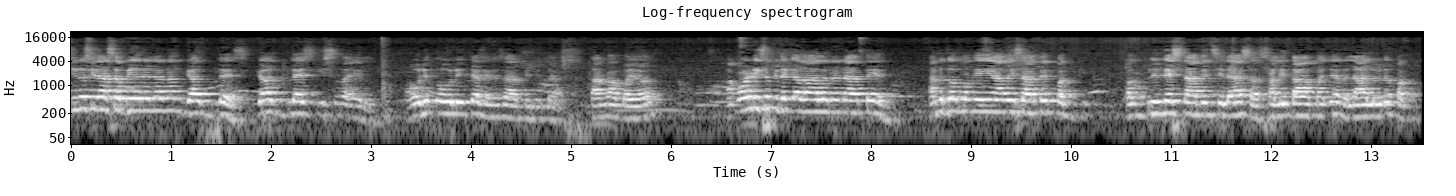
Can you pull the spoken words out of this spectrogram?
sino sinasabihan nila ng God bless? God bless Israel. Ulit-ulit yan sinasabi nila. Tama ba yon? According sa pinag-aralan na natin, ano daw mangyayari sa atin pag pag bless natin sila sa salita man yan, lalo na pag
